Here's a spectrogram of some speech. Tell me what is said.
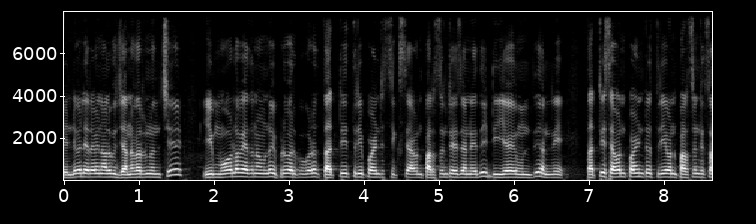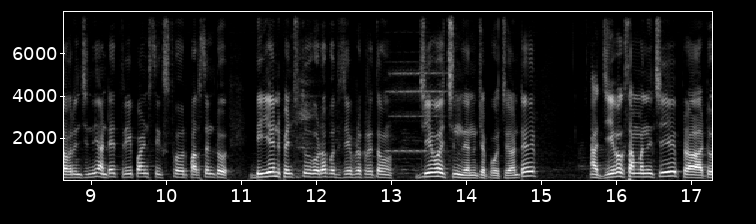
రెండు వేల ఇరవై నాలుగు జనవరి నుంచి ఈ మూల వేతనంలో ఇప్పటి వరకు కూడా thirty three point six seven percentage అనేది డిఏ ఉంది. అన్ని thirty seven point three one పర్సెంట్కి సవరించింది. అంటే three point six four percent డిఏని పెంచుతూ కూడా కొద్దిసేపటి క్రితం జీవో ఇచ్చింది అని చెప్పవచ్చు అంటే ఆ జీవోకు సంబంధించి అటు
